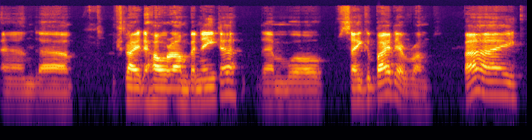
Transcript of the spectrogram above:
And uh, if you'd like to hold on, Benita, then we'll say goodbye to everyone. Bye.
